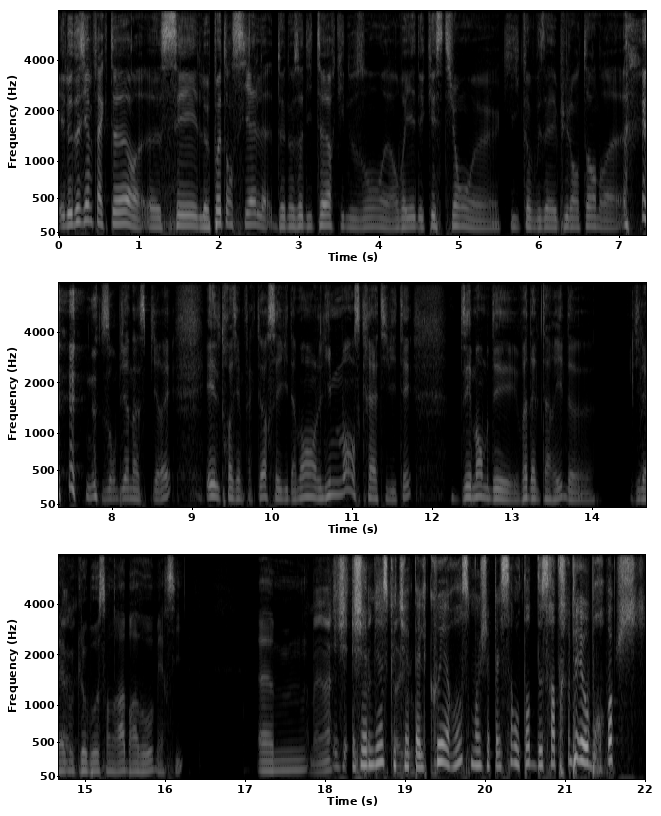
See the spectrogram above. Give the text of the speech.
Et le deuxième facteur, euh, c'est le potentiel de nos auditeurs qui nous ont euh, envoyé des questions euh, qui, comme vous avez pu l'entendre, nous ont bien inspirés. Et le troisième facteur, c'est évidemment l'immense créativité des membres des Voix d'Altaride. Euh, Willem. Globo, Sandra, bravo, merci. Euh, Ah, J'aime bien ce que tu appelles cohérence. Moi, j'appelle ça on tente de se rattraper aux branches.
